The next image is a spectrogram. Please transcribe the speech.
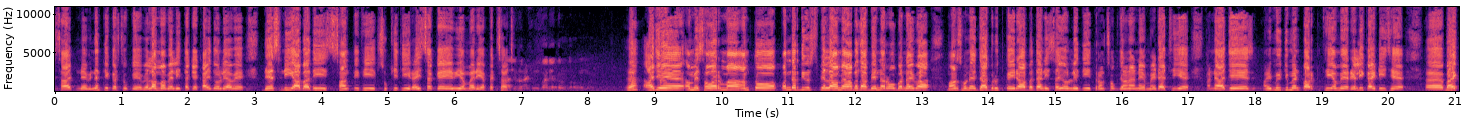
સાહેબને વિનંતી કરશું કે વહેલામાં વહેલી તકે કાયદો લાવે, દેશની આબાદી શાંતિથી, સુખીથી રહી શકે એવી અમારી અપેક્ષા છે. આજે અમે સવારમાં આમ તો પંદર દિવસ પહેલાં અમે આ બધા બેનરો બનાવ્યા, માણસોને જાગૃત કર્યા, બધાની સહયોગ લીધી, ત્રણસો જણાને મળ્યા છીએ. અને આજે એમ્યુઝમેન્ટ પાર્કથી અમે રેલી કાઢી છે બાઇક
